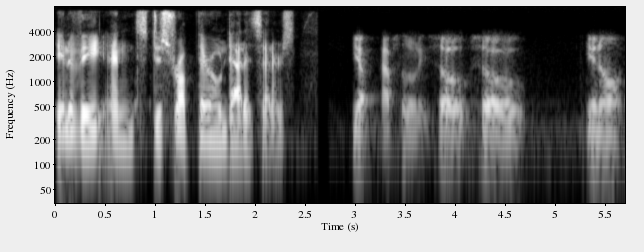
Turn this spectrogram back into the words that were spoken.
innovate and disrupt their own data centers? Yep absolutely. So so you know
